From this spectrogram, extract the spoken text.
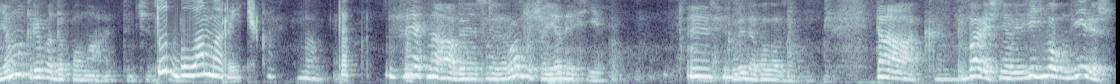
йому треба допомагати. частині. Тут була Маричка. Да. Так. Це як нагадування свого роду, що я десь є, Мгм. коли давала згоду. Так, баришня, відьмом віриш?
